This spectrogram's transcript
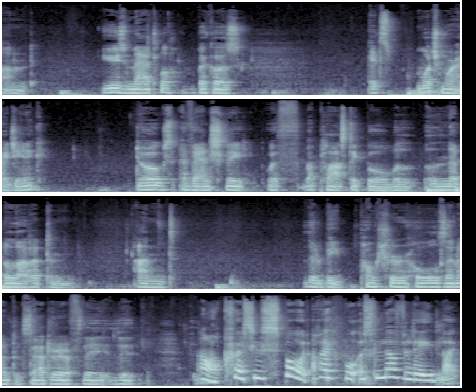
and use metal because it's much more hygienic. Dogs eventually, with a plastic bowl, will, will nibble at it and and there'll be puncture holes in it, etc. If they, the Oh, Chris, you spoiled. I bought this lovely, like,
